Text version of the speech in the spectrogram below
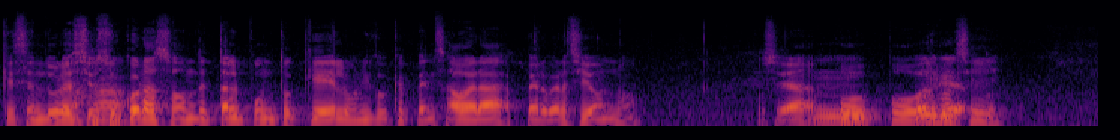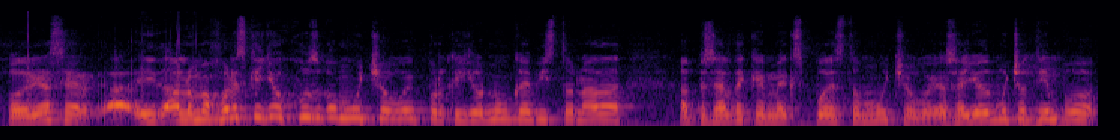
que se endureció su corazón de tal punto que lo único que pensaba era perversión, ¿no? O sea, mm, puedo, verlo así. Podría ser. Ah, y a lo mejor es que yo juzgo mucho, güey, porque yo nunca he visto nada, a pesar de que me he expuesto mucho, güey. O sea, yo mucho tiempo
